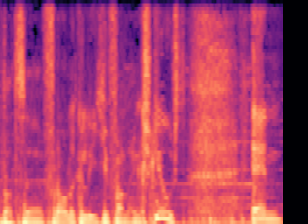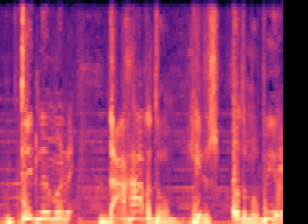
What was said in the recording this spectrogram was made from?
dat uh, vrolijke liedje van Excused. En dit nummer, daar gaat het om. Hier is Automobiel.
